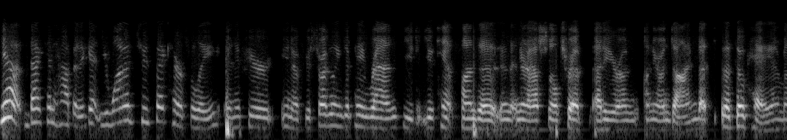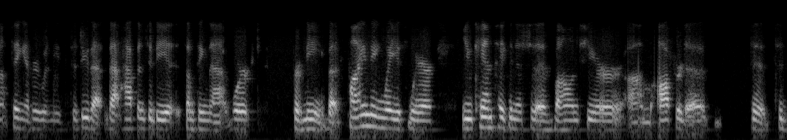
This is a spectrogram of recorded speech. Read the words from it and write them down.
Yeah, that can happen. Again, you want to choose that carefully. And if you're, you know, if you're struggling to pay rent, you you can't fund a, an international trip out of your own on your own dime. That's that's okay. I'm not saying everyone needs to do that. That happened to be something that worked for me. But finding ways where you can take initiative, volunteer, um, offer to, to to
